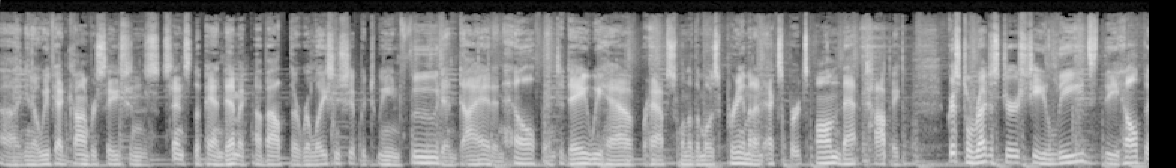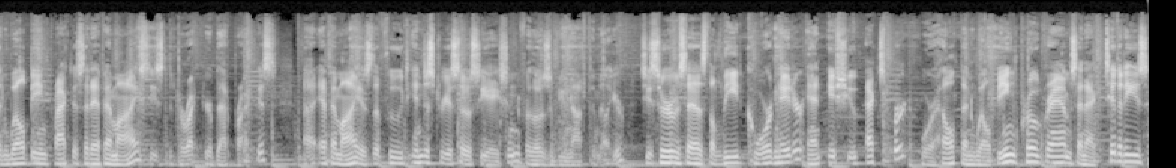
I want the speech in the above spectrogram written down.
Uh, you know, we've had conversations since the pandemic about the relationship between food and diet and health. And today we have perhaps one of the most preeminent experts on that topic. Krystal Register, she leads the health and well being practice at FMI. She's the director of that practice. Uh, FMI is the Food Industry Association, for those of you not familiar. She serves as the lead coordinator and issue expert for health and well being programs and activities.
